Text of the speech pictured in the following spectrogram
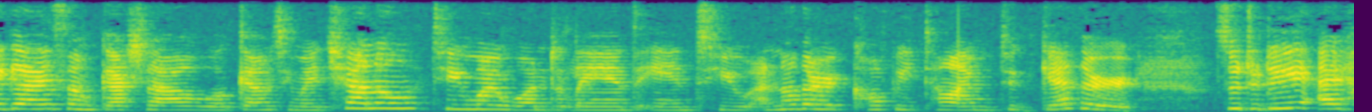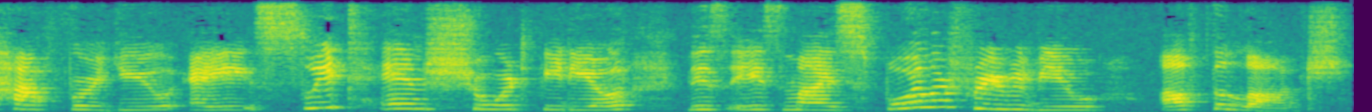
Hi guys, I'm Kasha. Welcome to my channel, to my wonderland, and to another coffee time together. So today I have for you a sweet and short video. This is my spoiler-free review of The Lodge.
